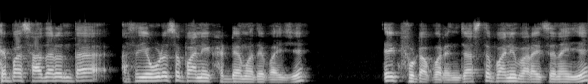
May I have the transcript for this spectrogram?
हे पा साधारणतः असं एवढंसं पाणी खड्ड्यामध्ये पाहिजे. एक फुटापर्यंत. जास्त पाणी भरायचं नाहीये.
